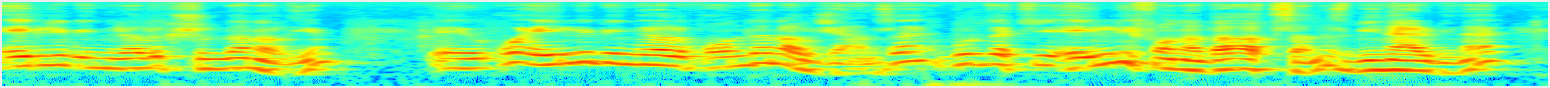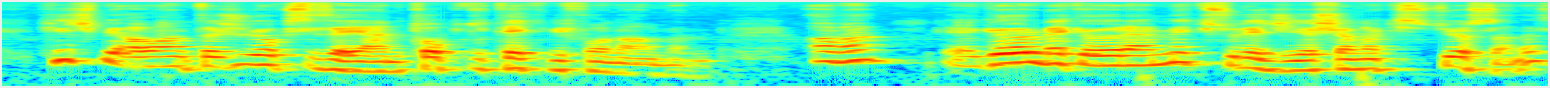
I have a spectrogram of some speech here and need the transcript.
50 bin liralık şundan alayım. E, o 50 bin liralık ondan alacağınıza buradaki 50 fona dağıtsanız biner biner hiçbir avantajı yok size yani toplu tek bir fon almanın. Ama görmek, öğrenmek süreci yaşamak istiyorsanız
